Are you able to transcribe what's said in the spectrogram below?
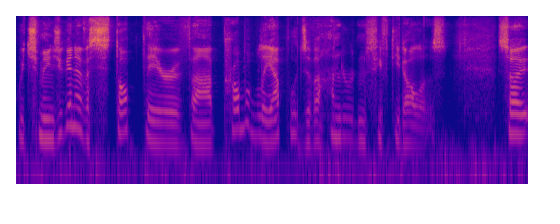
which means you're going to have a stop there of uh, probably upwards of $150 so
